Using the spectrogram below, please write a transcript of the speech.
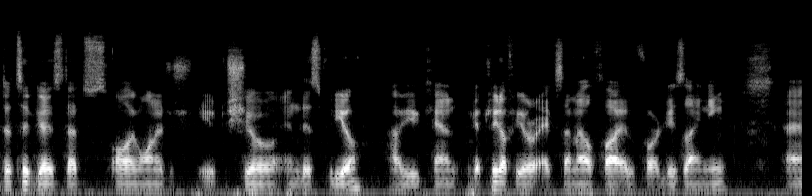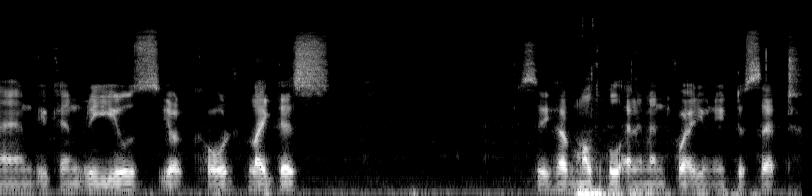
that's it guys. That's all I wanted you to show in this video. How you can get rid of your XML file for designing. And you can reuse your code like this so you have multiple element where you need to set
